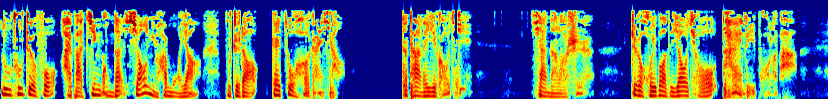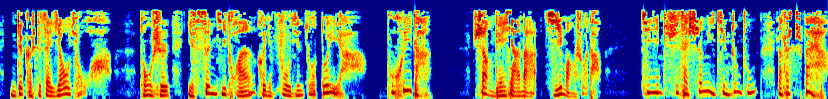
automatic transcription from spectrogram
露出这副害怕惊恐的小女孩模样，不知道该作何感想。他叹了一口气：“夏娜老师，这个回报的要求太离谱了吧？你这可是在要求我，同时以森集团和你父亲作对呀！”不会的，上田夏娜急忙说道：“仅仅只是在生意竞争中让他失败啊！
